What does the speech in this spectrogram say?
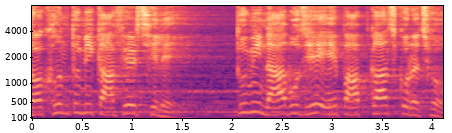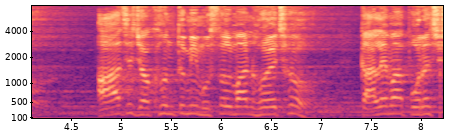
তখন তুমি কাফের ছিলে। তুমি না বুঝে এ পাপ কাজ করেছ। আজ যখন তুমি মুসলমান হয়েছ, কালেমা পড়েছ,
